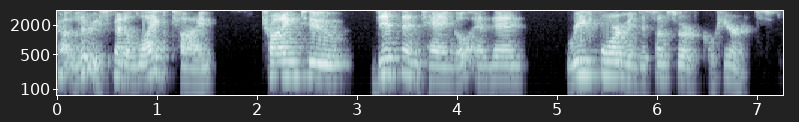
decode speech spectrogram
literally spent a lifetime trying to disentangle and then reform into some sort of coherence.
